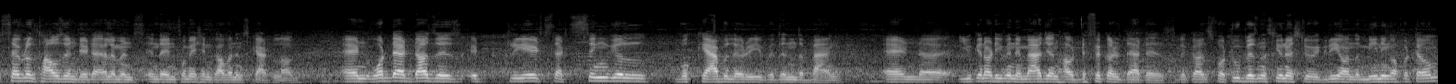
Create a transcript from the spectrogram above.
several thousand data elements in the information governance catalog. And what that does is it creates that single vocabulary within the bank. And uh, you cannot even imagine how difficult that is because for two business units to agree on the meaning of a term,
